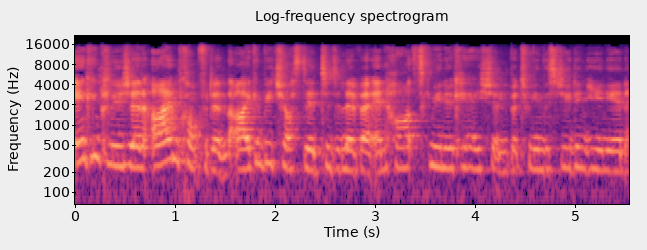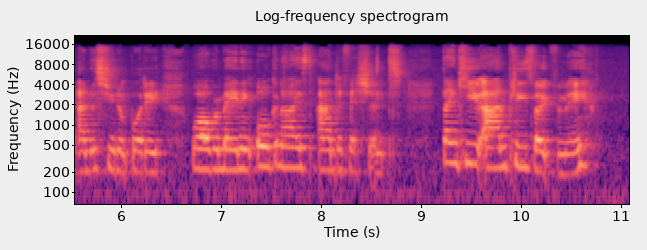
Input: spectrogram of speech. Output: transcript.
In conclusion, I'm confident that I can be trusted to deliver enhanced communication between the student union and the student body while remaining organised and efficient. Thank you and please vote for me.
